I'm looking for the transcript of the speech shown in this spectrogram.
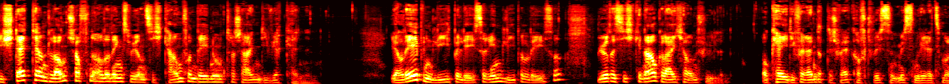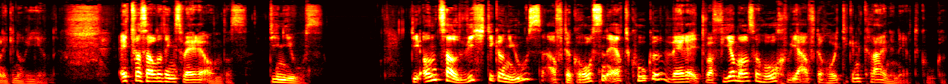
Die Städte und Landschaften allerdings würden sich kaum von denen unterscheiden, die wir kennen. Ihr Leben, liebe Leserin, lieber Leser, würde sich genau gleich anfühlen. Okay, die veränderte Schwerkraft müssen wir jetzt mal ignorieren. Etwas allerdings wäre anders. Die News. Die Anzahl wichtiger News auf der großen Erdkugel wäre etwa viermal so hoch wie auf der heutigen kleinen Erdkugel.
